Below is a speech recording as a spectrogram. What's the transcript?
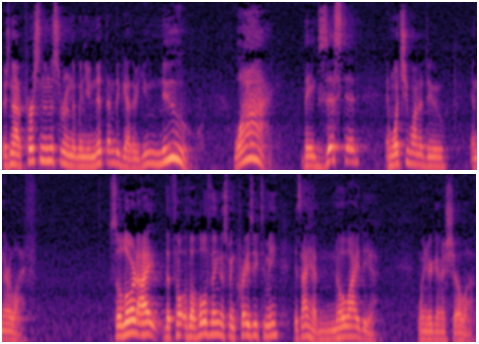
There's not a person in this room that when you knit them together, you knew why they existed and what you want to do in their life. So, Lord, I, the, th- the whole thing that's been crazy to me is I have no idea when you're going to show up.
